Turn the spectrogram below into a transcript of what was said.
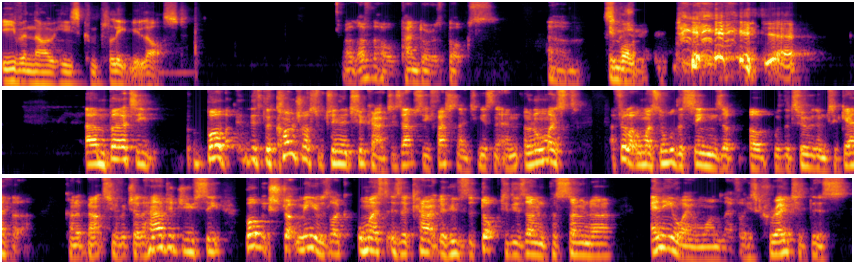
even though he's completely lost. I love the whole Pandora's box um, imagery. yeah. Um, Bertie, Bob, the, the, contrast between the two characters is absolutely fascinating, isn't it? And, and almost, I feel like almost all the scenes of, with the two of them together kind of bouncing off each other. How did you see Bob? struck me as like almost as a character who's adopted his own persona anyway. On one level, he's created this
